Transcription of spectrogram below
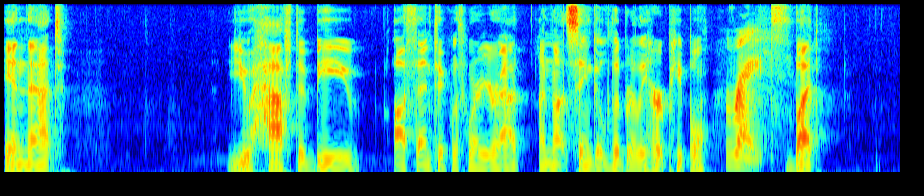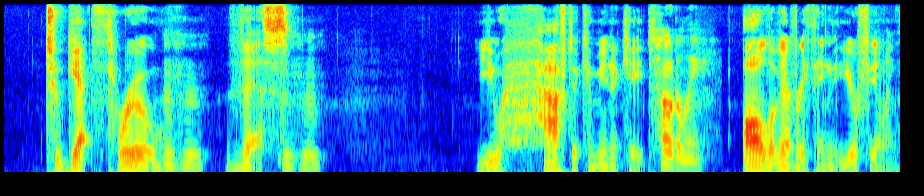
in that you have to be authentic with where you're at. I'm not saying deliberately hurt people, Right. but to get through Mm-hmm. this, you have to communicate Totally. all of everything that you're feeling.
